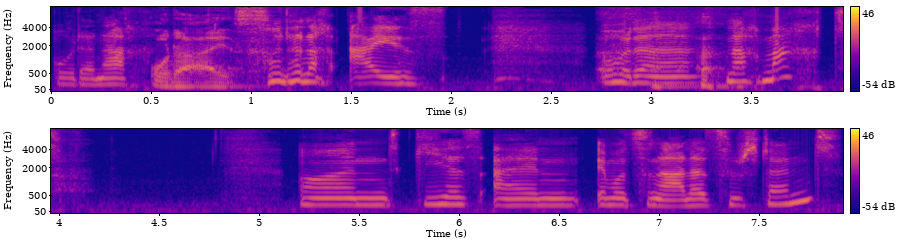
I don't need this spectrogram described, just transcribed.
oder nach oder Eis oder nach Eis oder nach Macht. Und Gier ist ein emotionaler Zustand,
